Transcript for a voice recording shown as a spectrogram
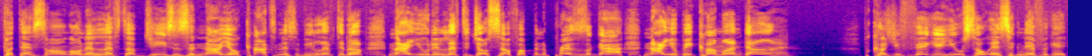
Put that song on and lift up Jesus, and now your countenance will be lifted up. Now you then lifted yourself up in the presence of God. Now you become undone because you figure you so insignificant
